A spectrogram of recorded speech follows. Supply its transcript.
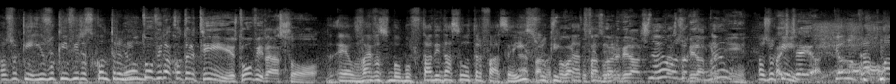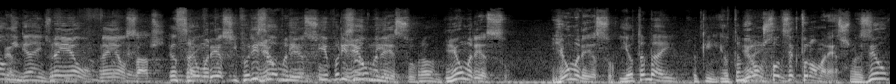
Ó, Joaquim, e o Joaquim vira-se contra Eu não mim. estou a virar contra ti, eu estou a virar só. Ele leva-se uma bufetada e dá-se outra face. É isso, pá, mas Joaquim? agora que estás a agora a virar? Não, estás a virar Joaquim, para não. mim. Ó, Joaquim, é- eu não trato Oh, mal Pedro, ninguém. Joaquim. Nem eu, nem eu, sabes? Eu sei. eu mereço. E por isso eu eu mereço. E por isso eu eu mereço. E eu mereço. E eu mereço. E eu também, Joaquim, eu também. Eu não estou a dizer que tu não mereces, mas eu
